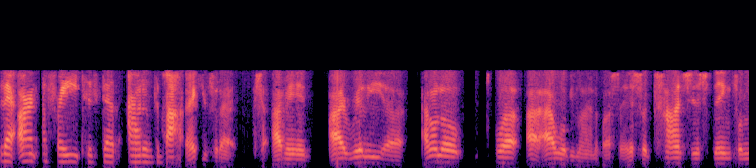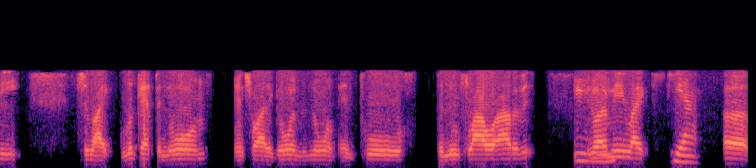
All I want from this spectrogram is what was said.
that aren't afraid to step out of the box. Thank you for that. I mean, I really, uh I don't know. Well, I, I will be lying if I say it's a conscious thing for me to like look at the norm and try to go in the norm and pull the new flower out of it. You know what I Mhm. mean? Like, Yeah. uh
